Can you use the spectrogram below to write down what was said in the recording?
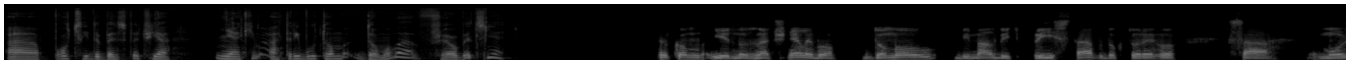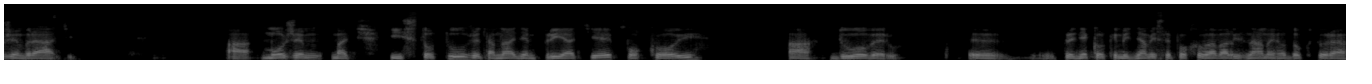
a pocit bezpečia nejakým atribútom domova všeobecne? Celkom jednoznačne, lebo domov by mal byť prístav, do ktorého sa môžem vrátiť. A môžem mať istotu, že tam nájdem prijatie, pokoj a dôveru. E, pred niekoľkými dňami sme pochovávali známeho doktora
